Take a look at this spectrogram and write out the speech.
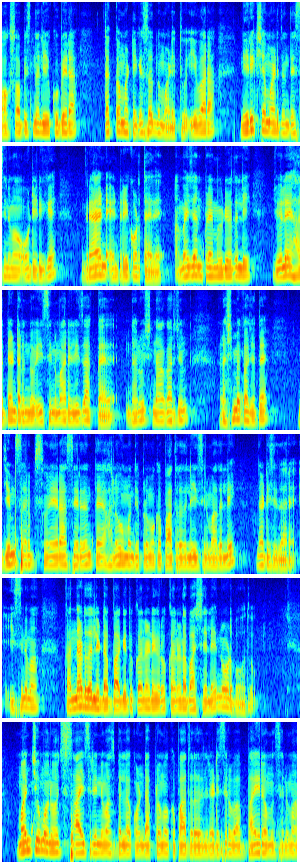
ಬಾಕ್ಸ್ ಆಫೀಸ್ನಲ್ಲಿ ಕುಬೇರ ತಕ್ಕ ಮಟ್ಟಿಗೆ ಸದ್ದು ಮಾಡಿತ್ತು. ಈ ವಾರ ನಿರೀಕ್ಷೆ ಮಾಡಿದಂತೆ ಸಿನಿಮಾ ಒ ಟಿ ಟಿಗೆ ಗ್ರ್ಯಾಂಡ್ ಎಂಟ್ರಿ ಕೊಡ್ತಾ ಇದೆ. ಅಮೆಜಾನ್ ಪ್ರೈಮ್ ವಿಡಿಯೋದಲ್ಲಿ ಜುಲೈ ಹದಿನೆಂಟರಂದು ಈ ಸಿನಿಮಾ ರಿಲೀಸ್ ಆಗ್ತಾ ಇದೆ. ಧನುಷ್, ನಾಗಾರ್ಜುನ್, ರಶ್ಮಿಕಾ ಜೊತೆ ಜಿಮ್ ಸರ್ಬ್, ಸುನೇರಾ ಸೇರಿದಂತೆ ಹಲವು ಮಂದಿ ಪ್ರಮುಖ ಪಾತ್ರದಲ್ಲಿ ಈ ಸಿನಿಮಾದಲ್ಲಿ ನಟಿಸಿದ್ದಾರೆ. ಈ ಸಿನಿಮಾ ಕನ್ನಡದಲ್ಲಿ ಡಬ್ ಆಗಿದ್ದು ಕನ್ನಡಿಗರು ಕನ್ನಡ ಭಾಷೆಯಲ್ಲಿ ನೋಡಬಹುದು. ಮಂಚು ಮನೋಜ್, ಸಾಯಿ ಶ್ರೀನಿವಾಸ್ ಬೆಲ್ಲಕೊಂಡ ಪ್ರಮುಖ ಪಾತ್ರದಲ್ಲಿ ನಟಿಸಿರುವ ಭೈರಮ್ ಸಿನಿಮಾ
